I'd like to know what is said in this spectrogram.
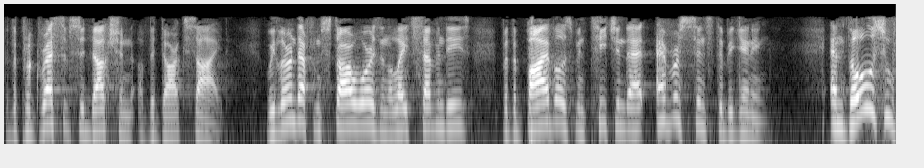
with the progressive seduction of the dark side. We learned that from Star Wars in the late 70s, but the Bible has been teaching that ever since the beginning. And those who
